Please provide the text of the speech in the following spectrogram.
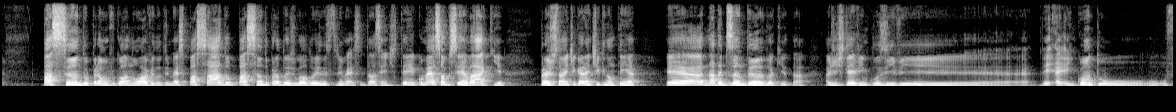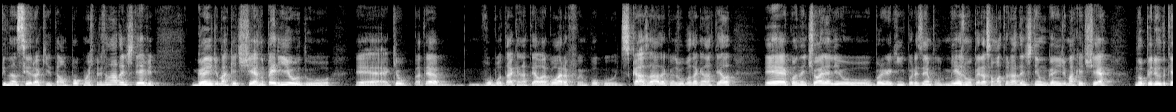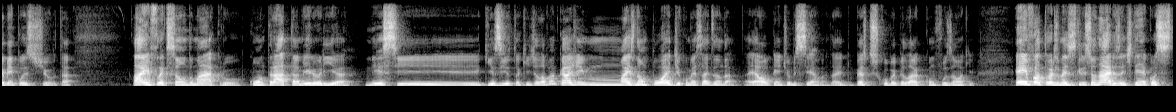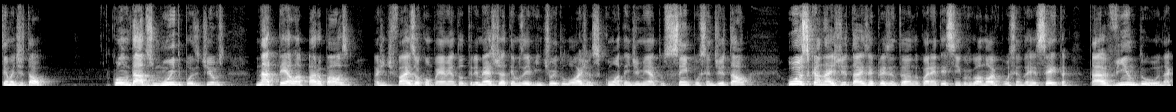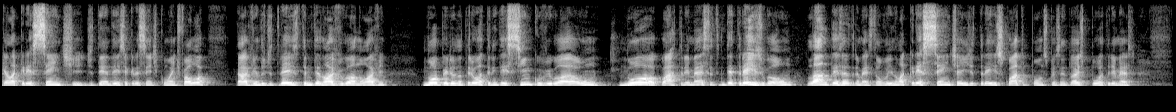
passando para 1,9 no trimestre passado, passando para 2,2 nesse trimestre. Então assim, a gente tem, começa a observar aqui para justamente garantir que não tenha é, nada desandando aqui. Tá? A gente teve, inclusive, é, é, enquanto o financeiro aqui está um pouco mais pressionado, a gente teve ganho de market share no período, é, que eu até vou botar aqui na tela agora, foi um pouco descasado aqui, mas vou botar aqui na tela. É, quando a gente olha ali o Burger King, por exemplo, mesmo operação maturada, a gente tem um ganho de market share no período que é bem positivo. Tá? A inflexão do macro contrata melhoria nesse quesito aqui de alavancagem, mas não pode começar a desandar. Tá? É algo que a gente observa. Tá? Peço desculpa pela confusão aqui. Em fatores mais discricionários, a gente tem ecossistema digital com dados muito positivos. Na tela, para o pause, a gente faz o acompanhamento todo trimestre. Já temos aí 28 lojas com atendimento 100% digital. Os canais digitais representando 45,9% da receita, tá vindo naquela crescente, de tendência crescente, como a gente falou, tá vindo de 39,9% no período anterior, 35,1% no quarto trimestre, 33,1% lá no terceiro trimestre. Então, vem uma crescente aí de 3, 4 pontos percentuais por trimestre.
